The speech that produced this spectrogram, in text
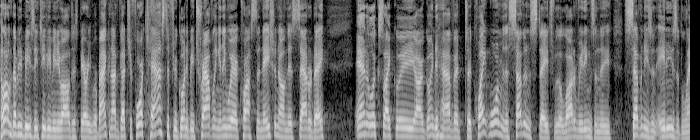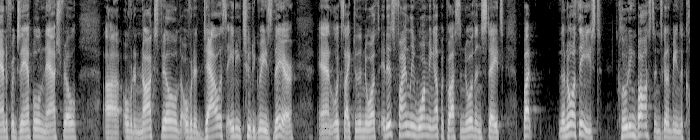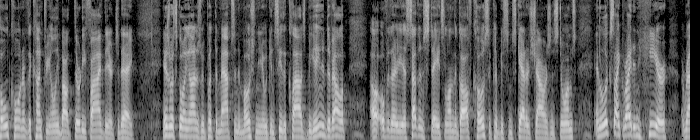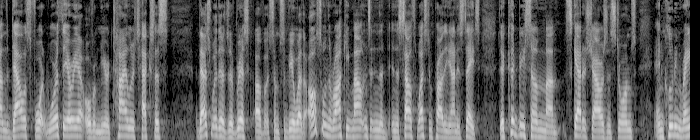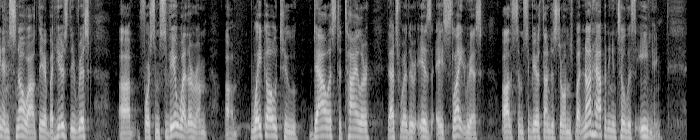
Hello, I'm WBZ TV meteorologist Barry Burbank, and I've got your forecast if you're going to be traveling anywhere across the nation on this Saturday. And it looks like we are going to have it uh, quite warm in the southern states with a lot of readings in the 70s and 80s. Atlanta, for example, Nashville, uh, over to Knoxville, over to Dallas, 82 degrees there. And it looks like to the north, it is finally warming up across the northern states, but the northeast, including Boston, is going to be in the cold corner of the country, only about 35 there today. Here's what's going on as we put the maps into motion here. We can see the clouds beginning to develop uh, over the uh, southern states along the Gulf Coast. There could be some scattered showers and storms. And it looks like right in here around the Dallas-Fort Worth area over near Tyler, Texas, that's where there's a risk of uh, some severe weather. Also in the Rocky Mountains and in the, in the southwestern part of the United States, there could be some um, scattered showers and storms, including rain and snow out there. But here's the risk uh, for some severe weather from um, Waco to Dallas to Tyler. That's where there is a slight risk of some severe thunderstorms, but not happening until this evening.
